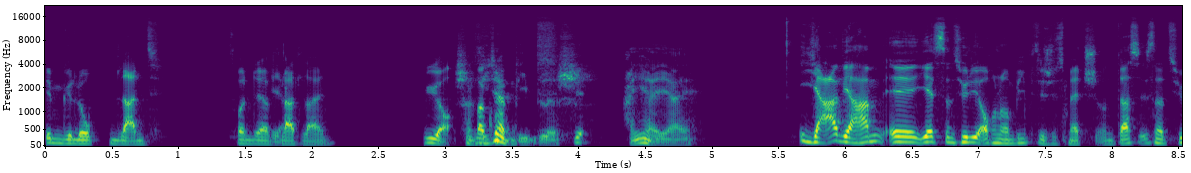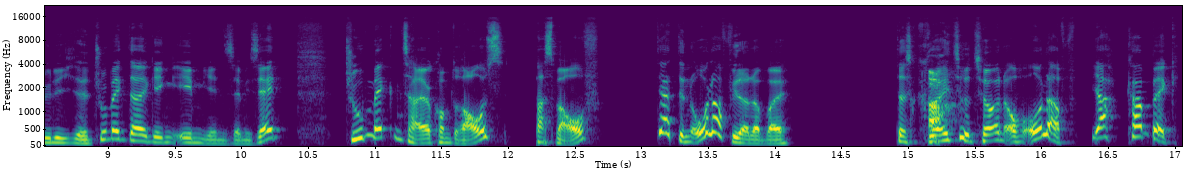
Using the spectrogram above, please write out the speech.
im gelobten Land von der Ja. Bloodline. Ja, Schon wieder gucken. biblisch. Eieiei. Ja, wir haben äh, jetzt natürlich auch noch ein biblisches Match und das ist natürlich äh, Drew McIntyre gegen eben jeden Sami Zayn. Drew McIntyre kommt raus, pass mal auf, der hat den Olaf wieder dabei. Das Great Return of Olaf. Ja, Comeback.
